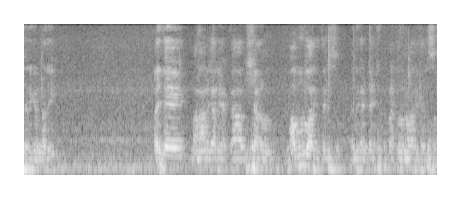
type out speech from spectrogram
జరిగి ఉన్నది. అయితే మా నాన్నగారి యొక్క విషయాలు మా ఊరు వారికి తెలుసు. ఎందుకంటే చుట్టుపక్కల ఉన్న వారికి తెలుసు.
